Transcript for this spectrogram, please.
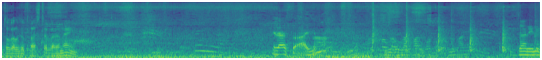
গতকালকে তো আসতে পারে নাই। জানি না।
